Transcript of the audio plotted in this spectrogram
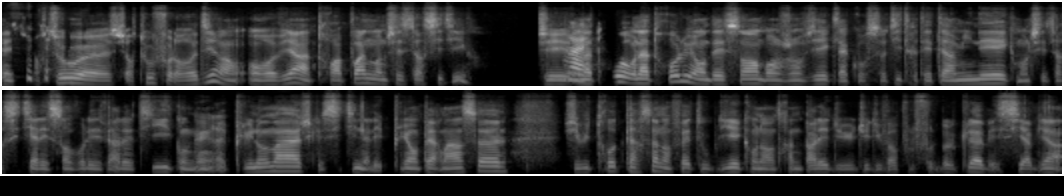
Et surtout, euh, surtout, faut le redire, on revient à trois points de Manchester City. J'ai on Ouais. a trop on a trop lu en décembre, en janvier que la course au titre était terminée, que Manchester City allait s'envoler vers le titre, qu'on gagnerait plus nos matchs, que City n'allait plus en perdre un seul. J'ai vu trop de personnes, en fait, oublier qu'on est en train de parler du du Liverpool Football Club et s'il y a bien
